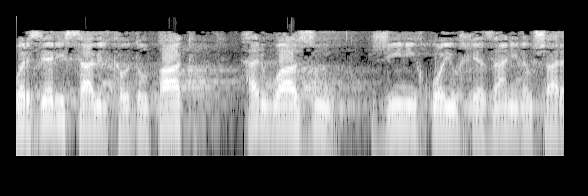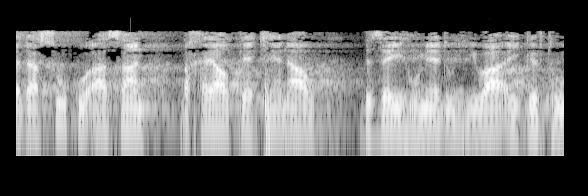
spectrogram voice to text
وەرزێری ساویلکە و دڵپاک هەر وا زوو ژینی خۆی و خێزانی لەو شارەدا سووک و ئاسان بە خەیاڵ پێک هێنا و بزەی هومێد و هیوا ئەیگرت و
